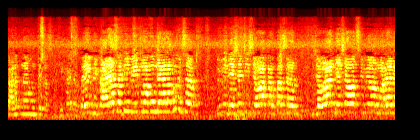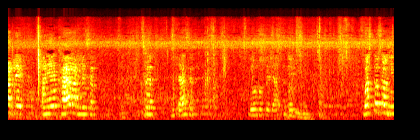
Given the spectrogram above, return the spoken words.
काढत नाही म्हणते कसं भिकाऱ्यासाठी भीक मागून द्यायला लागलो सर. तुम्ही देशाची सेवा करता सर. जवान देशावर सीमेवर मारायला लागले आणि हे खायला लागले सर. सर द्या सर. दोन रुपये द्या सर. बसतो सर मी.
